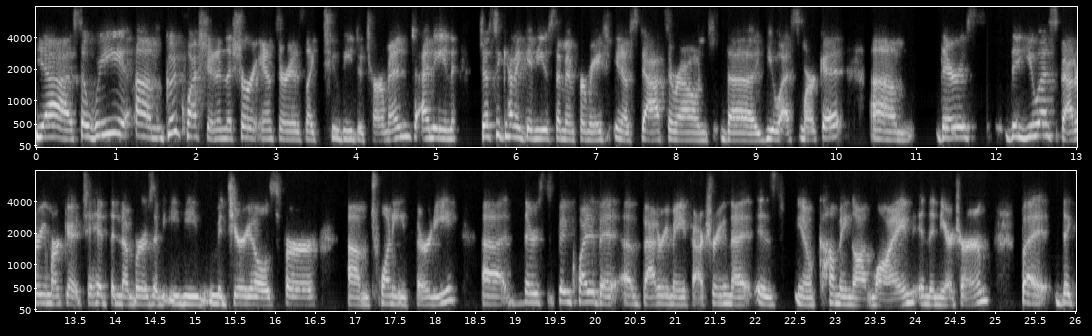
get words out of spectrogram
Yeah, so we um, good question, and the short answer is like to be determined. I mean, just to kind of give you some information, you know, stats around the U.S. market. Um, there's the US battery market to hit the numbers of EV materials for um, 2030. Uh, there's been quite a bit of battery manufacturing that is, you know, coming online in the near term, but the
